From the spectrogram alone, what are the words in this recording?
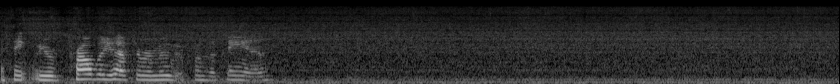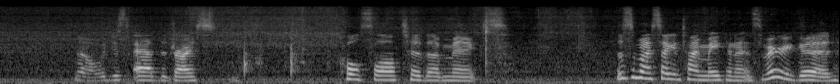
I think we probably have to remove it from the pan. No, we just add the dry coleslaw to the mix. This is my second time making it. It's very good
